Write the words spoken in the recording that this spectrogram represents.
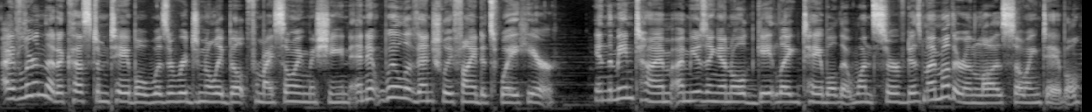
I've learned that a custom table was originally built for my sewing machine, and it will eventually find its way here. In the meantime, I'm using an old gate leg table that once served as my mother in law's sewing table.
